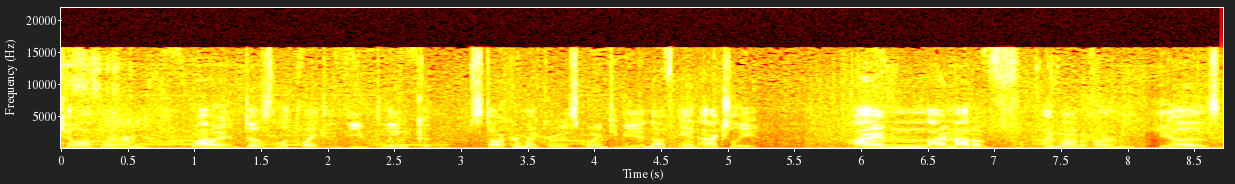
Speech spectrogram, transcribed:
kill off my army? Wow, it does look like the Blink Stalker Micro is going to be enough. And actually, I'm I'm out of I'm out of army. He has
